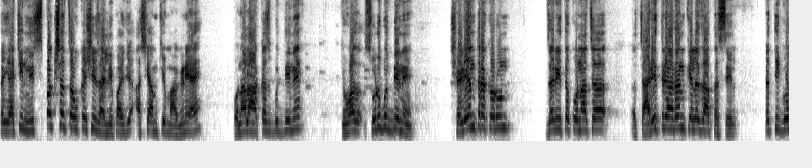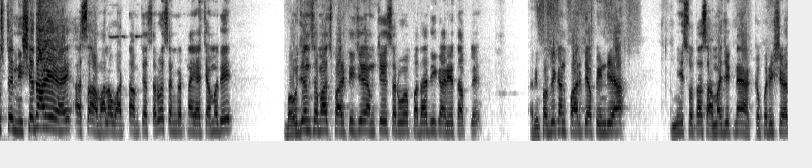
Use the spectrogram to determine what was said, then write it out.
तर याची निष्पक्ष चौकशी झाली पाहिजे अशी आमची मागणी आहे. कोणाला आकसबुद्धीने किंवा सूडबुद्धीने षडयंत्र करून जर इथं कोणाचं चारित्र्यहरण केलं जात असेल तर ती गोष्ट निषेधार्ह आहे असं आम्हाला वाटतं. आमच्या सर्व संघटना याच्यामध्ये बहुजन समाज पार्टीचे आमचे सर्व पदाधिकारी आहेत आपले. रिपब्लिकन पार्टी ऑफ इंडिया मी स्वतः सामाजिक न्याय हक्क परिषद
